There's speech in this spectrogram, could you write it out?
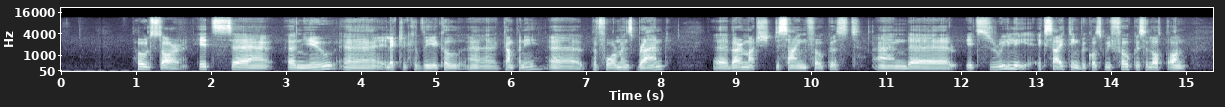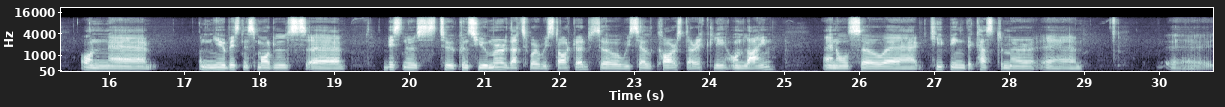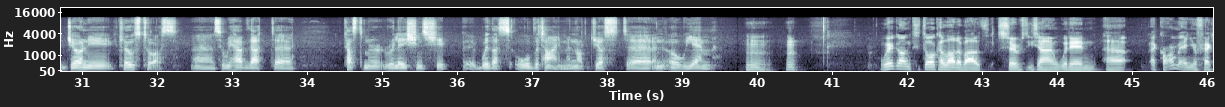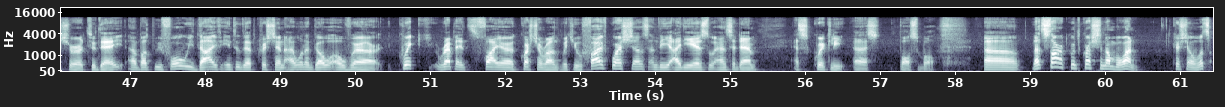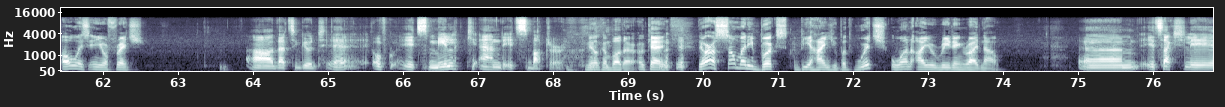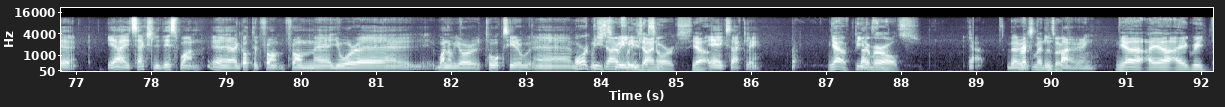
Polestar. It's uh, a new uh, electrical vehicle uh, company, uh, performance brand, uh, very much design focused, and uh, it's really exciting because we focus a lot on on, on new business models, business to consumer. That's where we started. So we sell cars directly online and also uh, keeping the customer um, uh, journey close to us. Uh, so we have that uh, customer relationship uh, with us all the time and not just uh, an OEM. Hmm. Hmm. We're going to talk a lot about service design within a car manufacturer today. but before we dive into that, Christian, I want to go over quick rapid fire question round with you. Five questions and the idea is to answer them as quickly as possible. Uh, let's start with question number one. Christian, what's always in your fridge? Uh, that's good. Uh, of it's milk and it's butter. Milk and butter. Okay. there are so many books behind you, but which one are you reading right now? Um, it's actually yeah, it's actually this one. Uh, I got it from from uh, your uh, one of your talks here. Um, Org which design really for design orgs. Yeah, exactly. Yeah, Peter That's, Merholz. Yeah, very inspiring. Book. Yeah, I uh, I agree.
